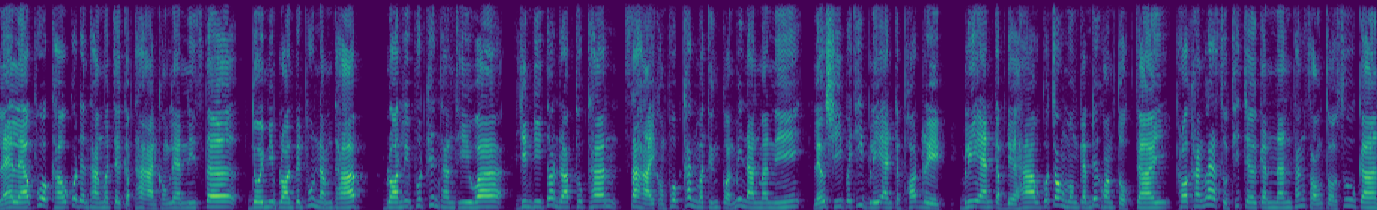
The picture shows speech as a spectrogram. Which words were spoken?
และแล้วพวกเขาก็เดินทางมาเจอกับทหารของแลนนิสเตอร์ โดยมีบรอนเป็นผู้นำทัพ บรอนรีพูดขึ้นทันทีว่า ยินดีต้อนรับทุกท่าน สหายของพวกท่านมาถึงก่อนไม่นานมานี้ แล้วชี้ไปที่บลีแอนกับพอดริกบลีแอนกับเดอะฮาวก็จ้องมองกันด้วยความตกใจ เพราะครั้งล่าสุดที่เจอกันนั้นทั้งสองต่อสู้กัน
